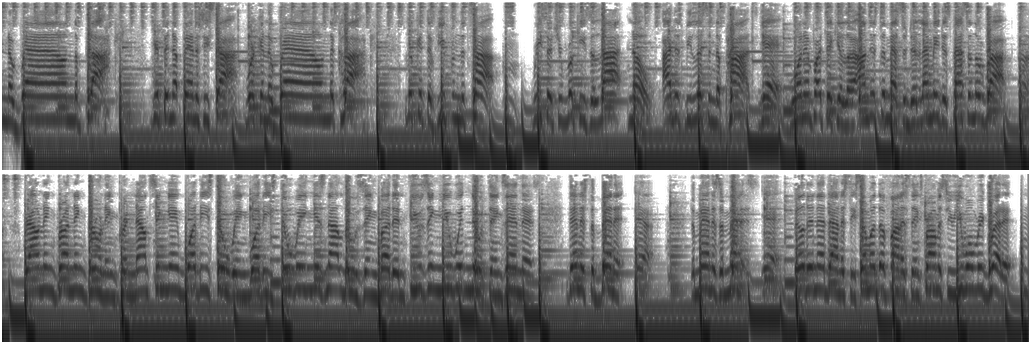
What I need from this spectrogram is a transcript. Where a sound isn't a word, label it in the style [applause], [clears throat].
I've around the block, ripping up fantasy stock, working around the clock. Look at the view from the top. Mm. Researching rookies a lot? No, I just be listening to pods. Yeah, one in particular. I'm just a messenger. Let me just pass on the rock. Uh, Browning, brunning, pruning. Pronouncing ain't what he's doing. What he's doing is not losing, but infusing you with new things. And there's Dennis the Bennett. Yeah, the man is a menace. Yeah, building a dynasty. Some of the finest things. Promise you, you won't regret it. Mm.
